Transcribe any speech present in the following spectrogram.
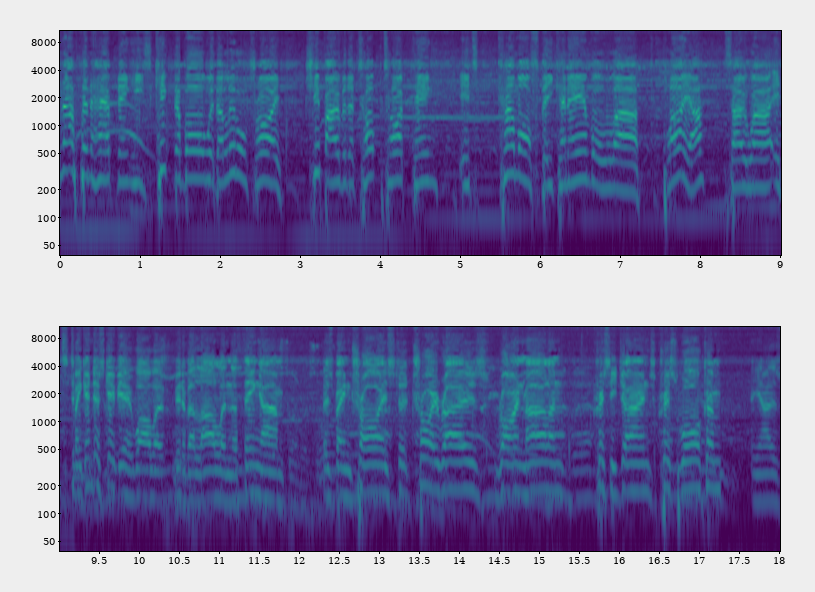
nothing happening. He's kicked the ball with a little try, chip over the top type thing. It's come off the Coonamble uh, player, so uh, it's. We can just give you, while we're a bit of a lull in the thing, um, there's been tries to Troy Rose, Ryan Marlin, Chrissy Jones, Chris Walkom. You know, there's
